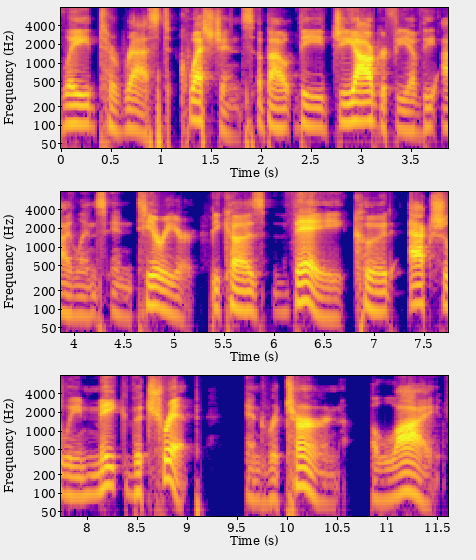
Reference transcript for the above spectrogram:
laid to rest questions about the geography of the island's interior because they could actually make the trip and return alive.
